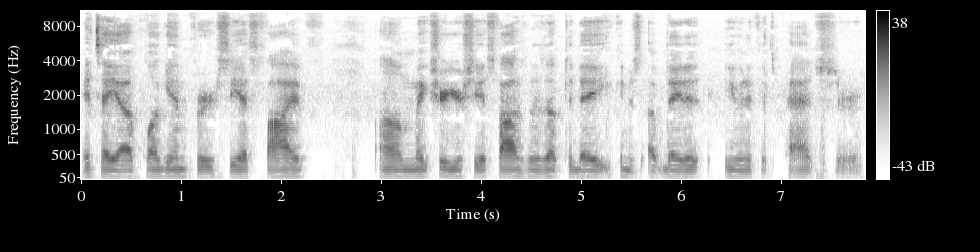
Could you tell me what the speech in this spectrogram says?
it's a uh, plugin for CS5. Um, make sure your CS5 is up to date. You can just update it, even if it's patched or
